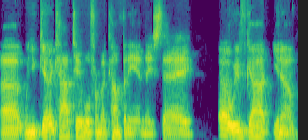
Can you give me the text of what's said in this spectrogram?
Uh, when you get a cap table from a company and they say, oh, we've got, you know,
